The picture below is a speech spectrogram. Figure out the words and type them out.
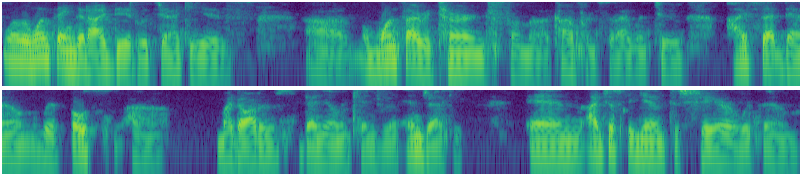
Well, the one thing that I did with Jackie is uh, once I returned from a conference that I went to, I sat down with both uh, my daughters, Danielle and Kendra, and Jackie, and I just began to share with them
